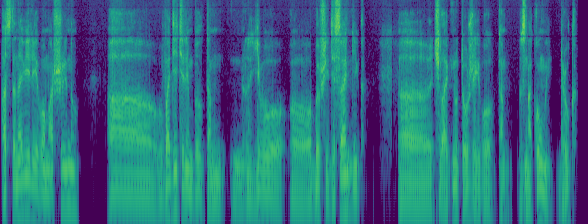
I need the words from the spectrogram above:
остановили его машину, а, водителем был там его а, бывший десантник, а, человек, ну, тоже его там знакомый, друг,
